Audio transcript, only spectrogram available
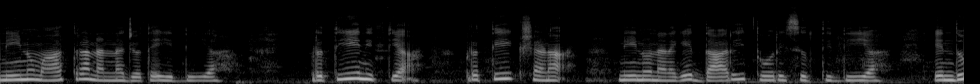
ನೀನು ಮಾತ್ರ ನನ್ನ ಜೊತೆ ಇದ್ದೀಯ? ಪ್ರತಿನಿತ್ಯ, ಪ್ರತಿ ಕ್ಷಣ ನೀನು ನನಗೆ ದಾರಿ ತೋರಿಸುತ್ತಿದ್ದೀಯ ಎಂದು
